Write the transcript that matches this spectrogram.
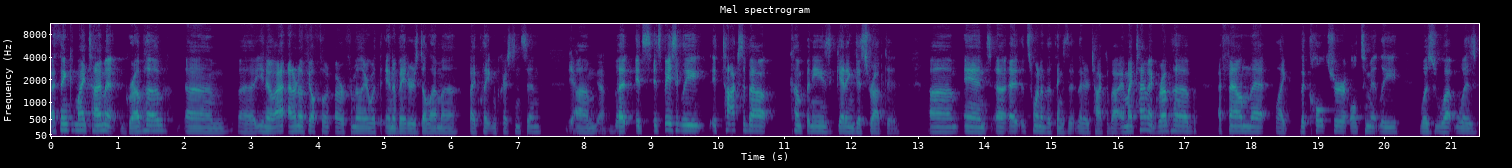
i think my time at grubhub um uh you know i, I don't know if y'all f- are familiar with the innovator's dilemma by clayton christensen yeah, um, yeah. but it's it's basically it talks about companies getting disrupted. Um, and uh, it's one of the things that, that are talked about. And my time at Grubhub, I found that like the culture ultimately was what was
